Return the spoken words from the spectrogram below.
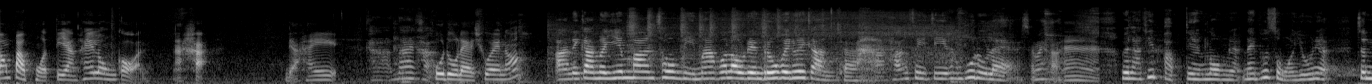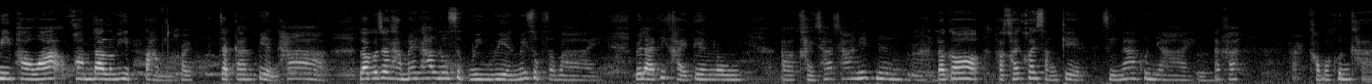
ต้องปรับหัวเตียงให้ลงก่อนนะคะเดี๋ยวให้ค่ะได้ค่ะผู้ดูแลช่วยเนาะอ่าในการมาเยี่ยมบ้านโชคดีมากเพราะเราเรียนรู้ไปด้วยกันใช่อ่าทั้ง CG ทั้งผู้ดูแลใช่ไหมคะอ่าเวลาที่ปรับเตียงลงเนี่ยในผู้สูงอายุเนี่ยจะมีภาวะความดันโลหิตต่ำค่อย จากการเปลี่ยนท่า เราก็จะทำให้ท่านรู้สึกวิงเวียนไม่สุขสบาย เวลาที่ไขเตียงลงอ่าไขช้าๆนิดนึง แล้วก็ค่อยๆสังเกตสีหน้าคุณยายนะคะค่ะขอบพระคุณค่ะ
